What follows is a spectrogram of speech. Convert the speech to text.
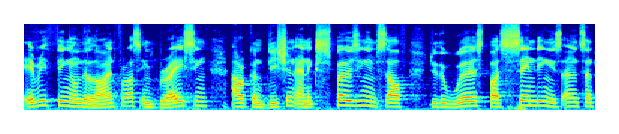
everything on the line for us, embracing our condition and exposing himself to the worst by sending his own son,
